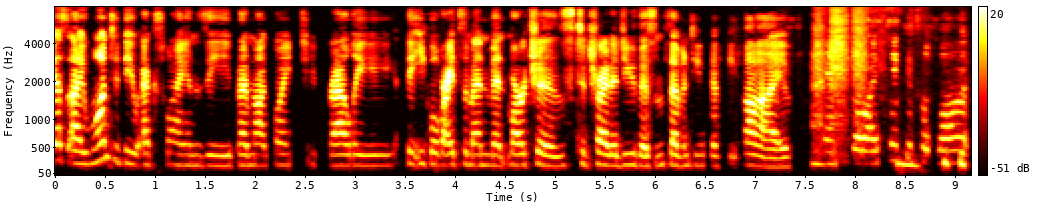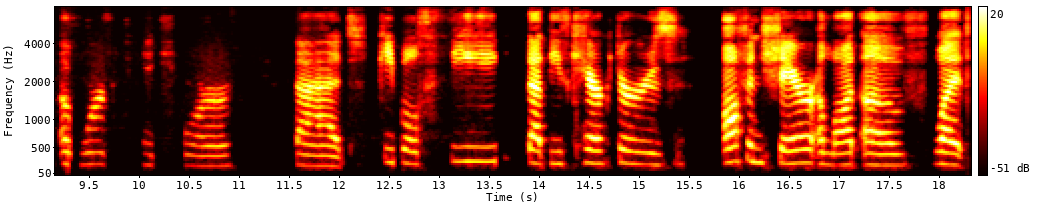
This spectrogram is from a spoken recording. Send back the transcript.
yes, I want to do X, Y, and Z, but I'm not going to rally the Equal Rights Amendment marches to try to do this in 1755. And so I think it's a lot of work to make sure that people see that these characters often share a lot of what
